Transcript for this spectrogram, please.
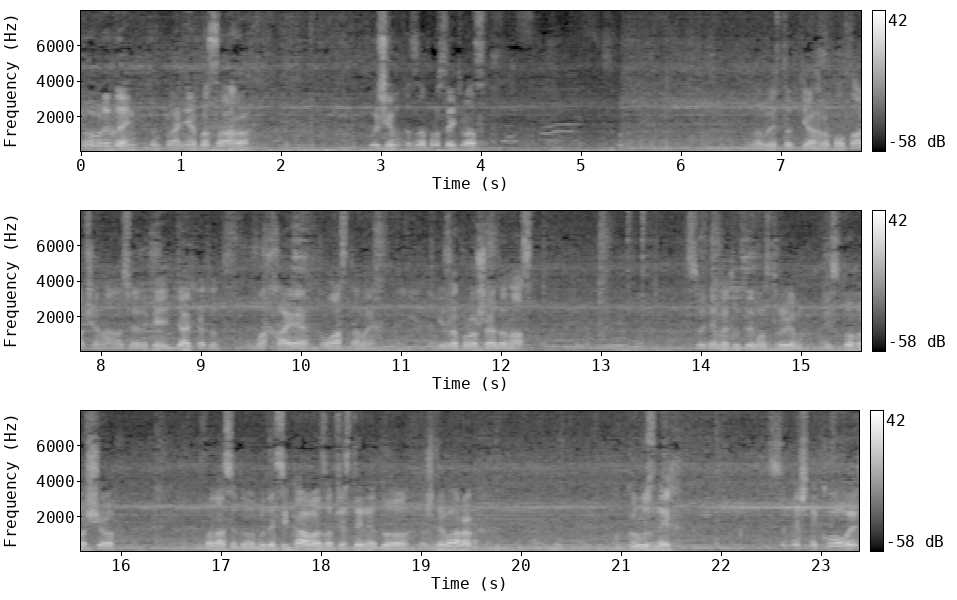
Добрий день, компанія Басагро. Хочемо запросити вас на виставці Агрополтавщина. Ось такий дядько тут махає ластами і запрошує до нас. Сьогодні ми тут демонструємо із того, що зараз, я думаю, буде цікаво, запчастини до жниварок, крузних, соняшникових,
